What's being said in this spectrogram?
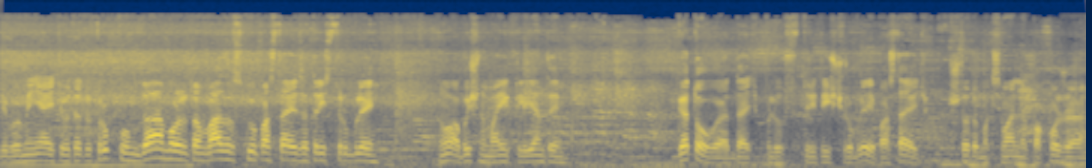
Либо меняете вот эту трубку. Да, можно там вазовскую поставить за 300 рублей. Но обычно мои клиенты готовы отдать плюс 3000 рублей и поставить что-то максимально похожее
